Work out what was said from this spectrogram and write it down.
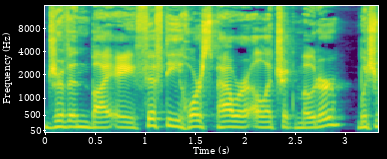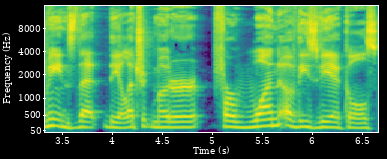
driven by a 50 horsepower electric motor, which means that the electric motor for one of these vehicles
